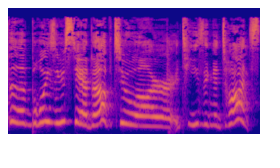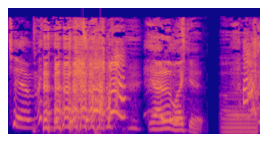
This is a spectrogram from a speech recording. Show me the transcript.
did the boy zoo stand up to our teasing and taunts, Tim? yeah, I didn't like it. Uh,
